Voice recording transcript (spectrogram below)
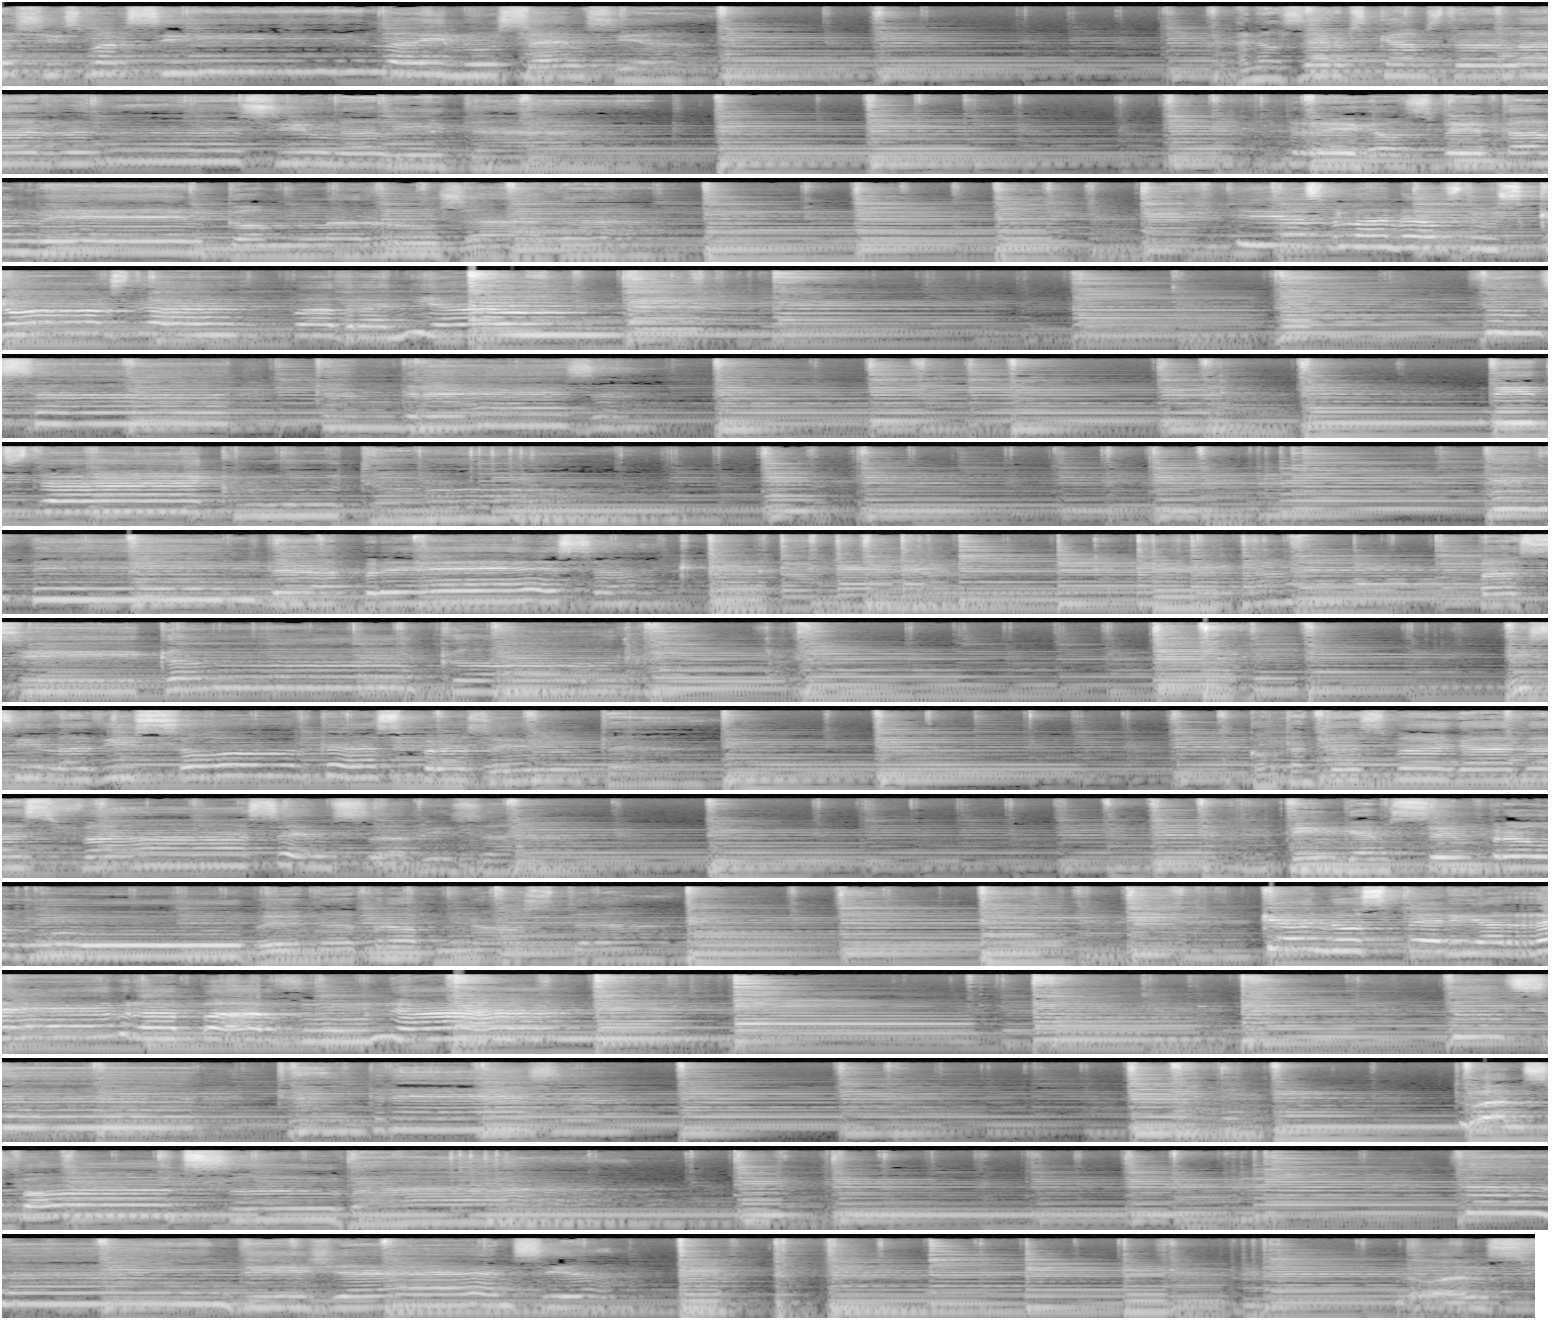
deixis marcir la innocència en els herbs camps de la racionalitat. Rega'ls bé talment com la rosada i esblana els dos cors de pedrenyal. Préssec pessica el cor i si la dissort es presenta com tantes vegades fa sense avisar. Tinguem sempre algú ben a prop nostre. Que no esperi a rebre per donar. Dolça tendresa. Tu ens pots salvar Valencia. Once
